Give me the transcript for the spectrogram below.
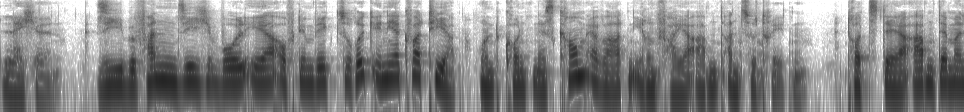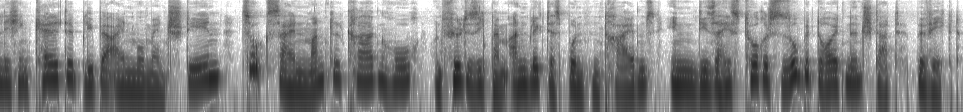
lächeln. Sie befanden sich wohl eher auf dem Weg zurück in ihr Quartier und konnten es kaum erwarten, ihren Feierabend anzutreten. Trotz der abenddämmerlichen Kälte blieb er einen Moment stehen, zog seinen Mantelkragen hoch und fühlte sich beim Anblick des bunten Treibens in dieser historisch so bedeutenden Stadt bewegt.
